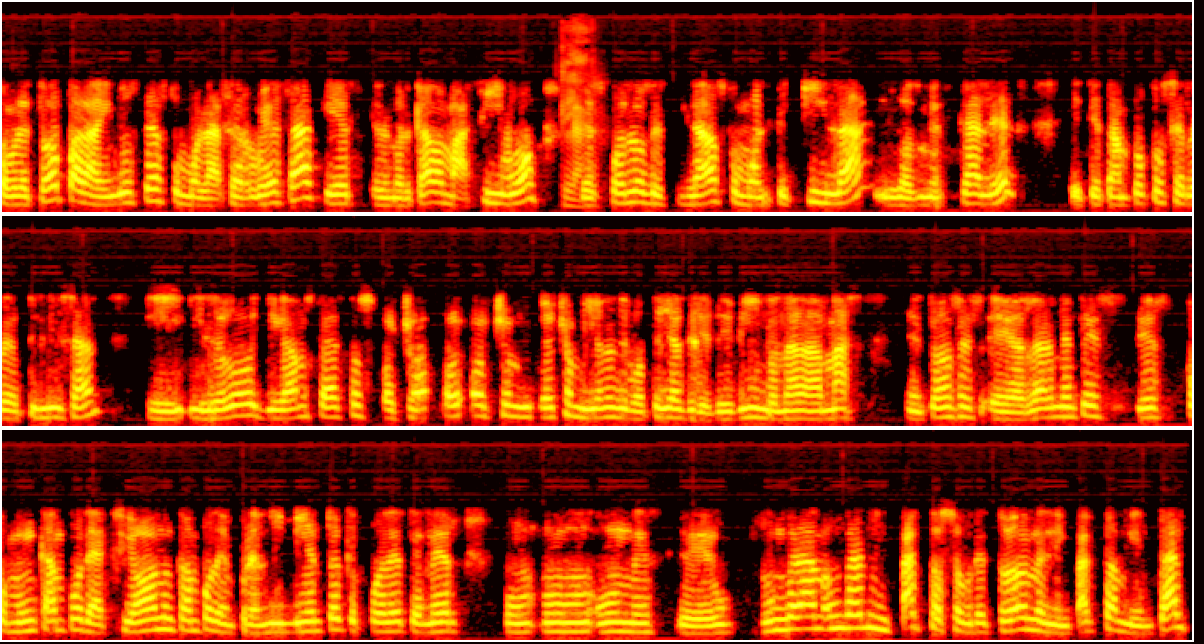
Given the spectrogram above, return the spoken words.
sobre todo para industrias como la cerveza, que es el mercado masivo, después los destilados como el tequila y los mezcales, eh, que tampoco se reutilizan, y, luego llegamos a estos 8, millones de botellas de, vino nada más. Entonces, eh, realmente es, como un campo de acción, un campo de emprendimiento que puede tener un, este, gran impacto, sobre todo en el impacto ambiental.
